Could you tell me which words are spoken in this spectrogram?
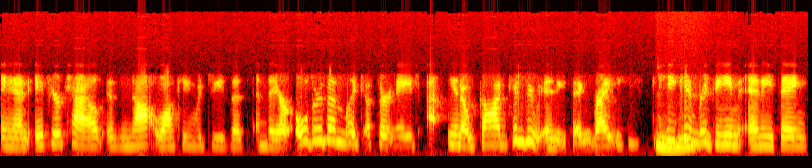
and if your child is not walking with Jesus and they are older than like a certain age, you know, God can do anything, right? He, mm-hmm. he can redeem anything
